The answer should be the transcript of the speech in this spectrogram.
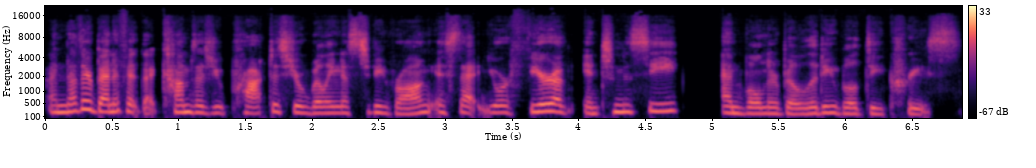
Another benefit that comes as you practice your willingness to be wrong is that your fear of intimacy and vulnerability will decrease.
